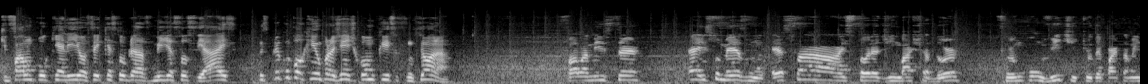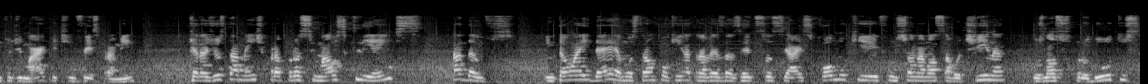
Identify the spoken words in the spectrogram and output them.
que fala um pouquinho ali, eu sei que é sobre as mídias sociais. Explica um pouquinho pra gente como que isso funciona. Fala, Mister. É isso mesmo. Essa história de embaixador foi um convite que o departamento de marketing fez para mim, que era justamente para aproximar os clientes da Danfoss. Então a ideia é mostrar um pouquinho através das redes sociais como que funciona a nossa rotina, os nossos produtos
